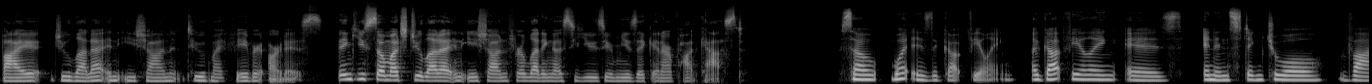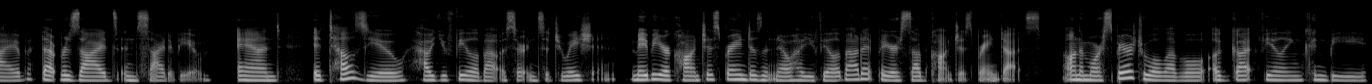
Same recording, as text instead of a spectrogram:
by Juletta and Ishan, two of my favorite artists. Thank you so much, Juletta and Ishan, for letting us use your music in our podcast. So, what is a gut feeling? A gut feeling is an instinctual vibe that resides inside of you. And it tells you how you feel about a certain situation. Maybe your conscious brain doesn't know how you feel about it, but your subconscious brain does. On a more spiritual level, a gut feeling can be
